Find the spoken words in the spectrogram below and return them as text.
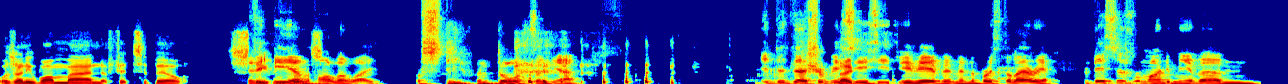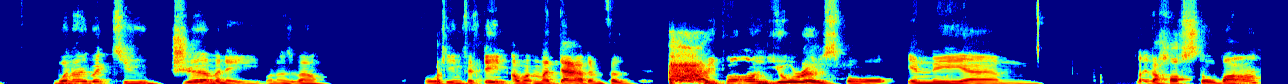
There's only one man that fits the bill. Stephen Ian Dawson. Holloway or Stephen Dawson? Yeah. It- there should be No. CCTV of him in the Bristol area. This has reminded me of um, when I went to Germany when I was about 14, 15. I went with my dad, and for we put on Eurosport in the um, like the hostel bar.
